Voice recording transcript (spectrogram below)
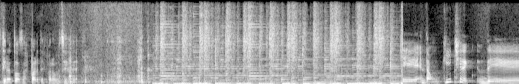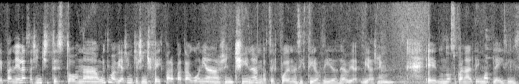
Tira todas as partes para vocês verem. De, de, panelas a gente testou na última viagem que a gente fez para a Patagônia, Argentina. Vocês podem assistir os vídeos da viagem eh, no nosso canal, tem uma playlist,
